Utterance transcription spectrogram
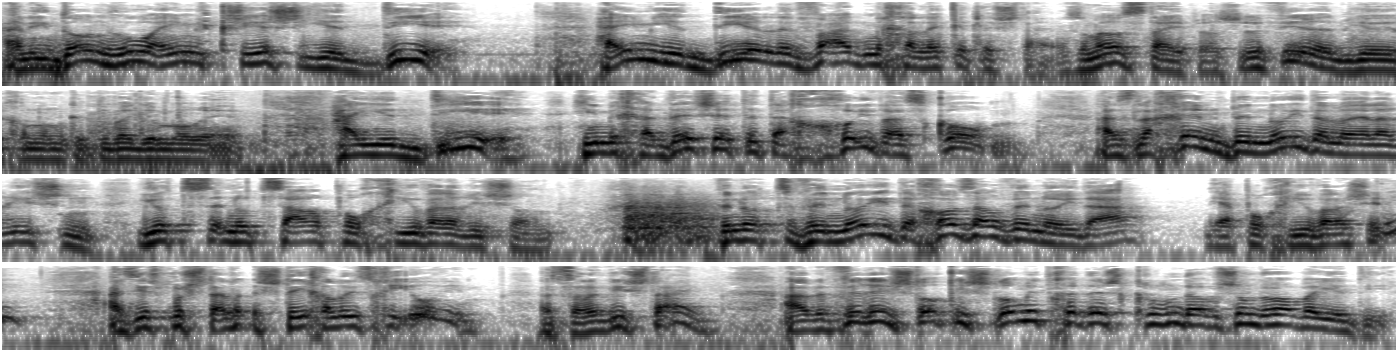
הנידון הוא, האם כשיש ידיעה, האם ידיעה לבד מחלקת לשתיים? אז אומר סטייפר, שלפי רבי יוחנן כתוב בגמורה, הידיעה היא מחדשת את החוי והסקורם. אז לכן בנוידה לא על הראשון נוצר פה חיוב על הראשון. ונוידה, חוזר ונוידה, נהיה פה חיוב על השני. אז יש פה שתי, שתי חלויס חיובים, אז צריך להביא שתיים. אבל לפי ריש לוקיש לא מתחדש כלום דבר, שום דבר בידיעה.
